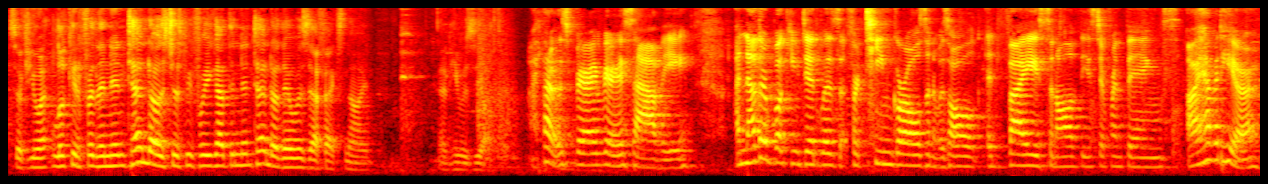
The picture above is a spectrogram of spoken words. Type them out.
So if you went looking for the Nintendos just before you got the Nintendo, there was FX9, and he was the author. I thought it was very, very savvy. Another book you did was for teen girls, and it was all advice and all of these different things. I have it here.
